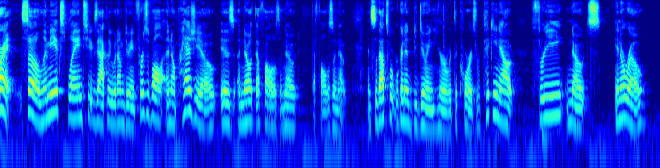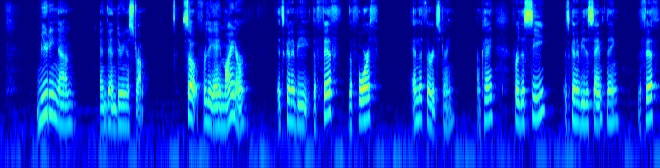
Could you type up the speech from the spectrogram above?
All right, so let me explain to you exactly what I'm doing. First of all, an arpeggio is a note that follows a note that follows a note. And so that's what we're going to be doing here with the chords. We're picking out three notes in a row, muting them, and then doing a strum. So for the A minor, it's going to be the fifth, the fourth, and the third string. Okay? For the C, it's going to be the same thing the fifth,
